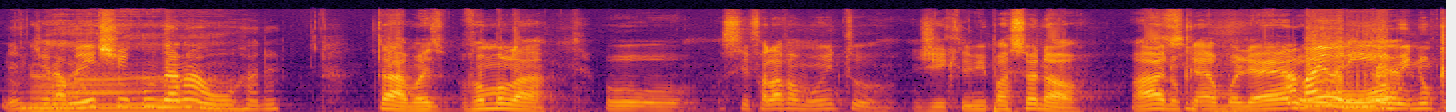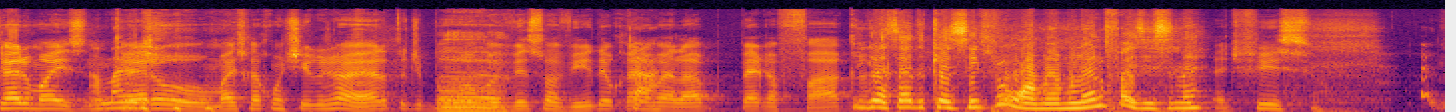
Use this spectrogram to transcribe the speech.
Né? Ah. Geralmente com dano à honra, né? Tá, mas vamos lá. O, se falava muito de crime passional. Ah, não quero mulher, a o, maioria. homem, não quero mais, não quero mais ficar contigo, já era, tudo de boa, é. vou viver sua vida, e o cara tá. vai lá, pega a faca. Engraçado que é sempre o um homem, a mulher não faz isso, né? É difícil.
